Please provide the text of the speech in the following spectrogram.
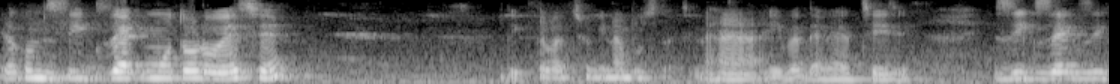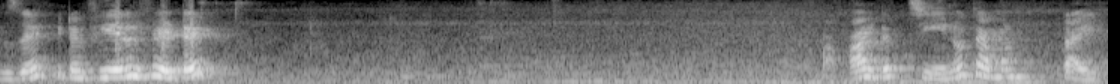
এরকম জিগজ্যাগ মতো রয়েছে। দেখতে পাচ্ছ কি না বুঝতে পারছি না। হ্যাঁ এইবার দেখা যাচ্ছে এই যে। জিগজ্যাগ জিগজ্যাগ এটা ভেলভেটের বাবা, এটা চেনও তেমন টাইট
